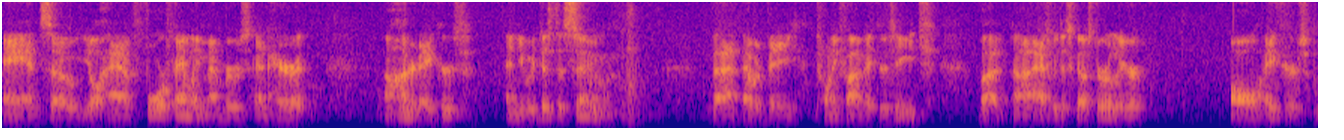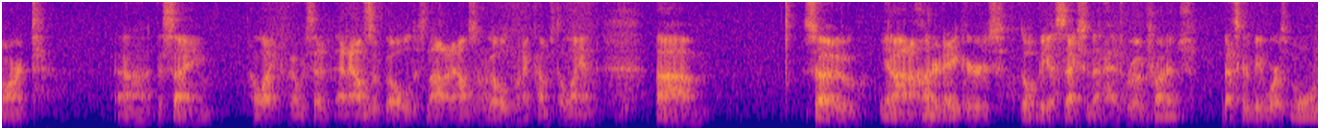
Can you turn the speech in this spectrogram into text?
And so you'll have four family members inherit 100 acres, and you would just assume that that would be 25 acres each. But uh, as we discussed earlier, all acres aren't uh, the same. Like when we said, an ounce of gold is not an ounce of gold when it comes to land. Um, so, you know, on 100 acres, there'll be a section that has road frontage. That's going to be worth more.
